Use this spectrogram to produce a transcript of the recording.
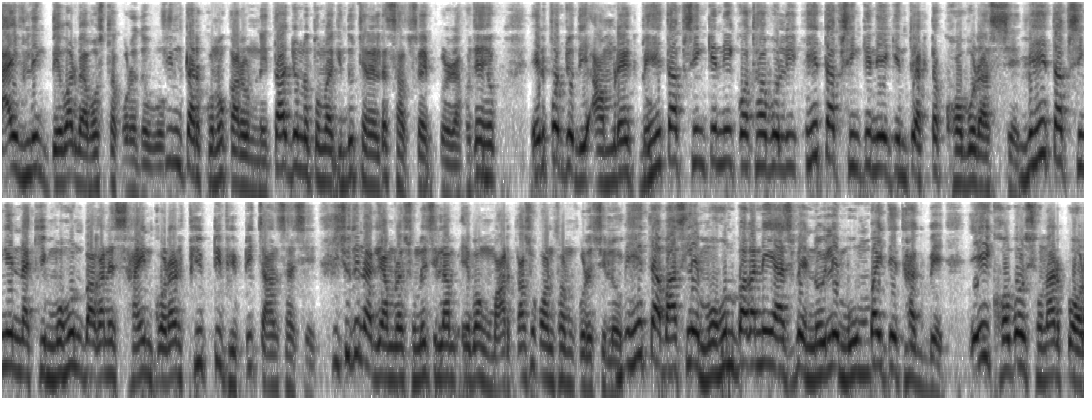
লাইভ লিঙ্ক দেওয়ার ব্যবস্থা করে দেবো। চিন্তার কোনো কারণ নেই, তার জন্য তোমরা কিন্তু চ্যানেলটা সাবস্ক্রাইব করে রাখো। যাই হোক, এরপর যদি আমরা মেহতাব সিংকে নিয়ে কথা বলি, মেহতাব সিংকে নিয়ে কিন্তু একটা খবর আসছে। মেহতাব সিং এর নাকি মোহন বাগানে সাইন করার ফিফটি ফিফটি চান্স আছে। কিছুদিন আগে আমরা শুনেছিলাম এবং মার্কাসও কনফার্ম করেছিল। মেহতাব আসলে মোহন বাগানেই আসবে, নইলে মুম্বাইতে থাকবে। এই খবর শোনার পর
